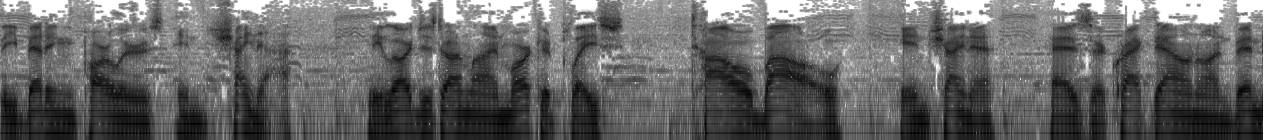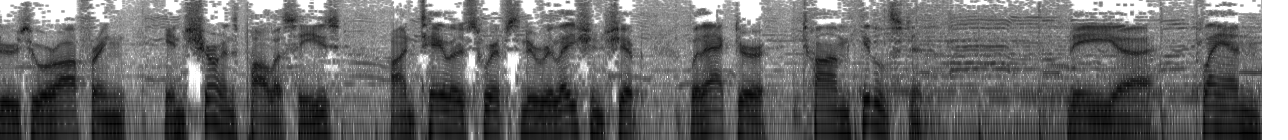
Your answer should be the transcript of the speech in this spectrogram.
the betting parlors in China, the largest online marketplace, Taobao, in China, has uh, cracked down on vendors who are offering insurance policies on Taylor Swift's new relationship with actor Tom Hiddleston. The uh, plan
